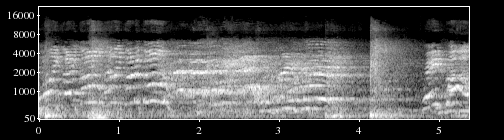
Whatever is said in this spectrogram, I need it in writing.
Lily, gotta go, Lily, gotta go. Green, get there. Great ball.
